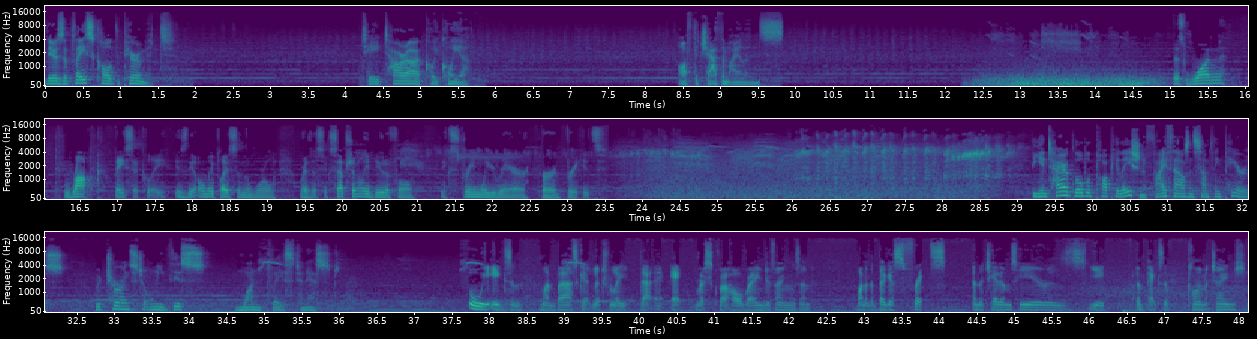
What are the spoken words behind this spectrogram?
There's a place called the Pyramid. Te Tara. Off the Chatham Islands. This one rock, basically, is the only place in the world where this exceptionally beautiful, extremely rare bird breeds. The entire global population of 5,000 something pairs returns to only this one place to nest. All your eggs in one basket, literally, they're at risk for a whole range of things. And one of the biggest threats in the Chathams here is, yeah, impacts of climate change.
